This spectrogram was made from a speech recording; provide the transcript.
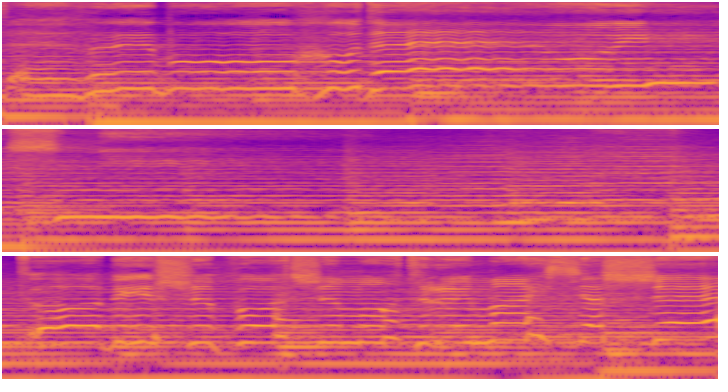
де вибух гуде у вісні, тобі шепочемо, тримайся ще,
